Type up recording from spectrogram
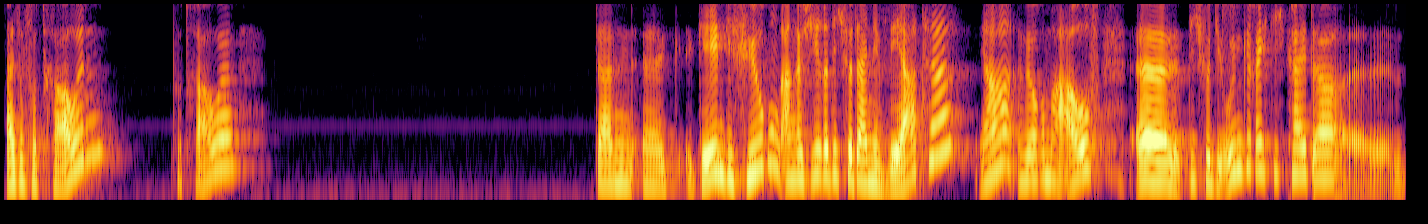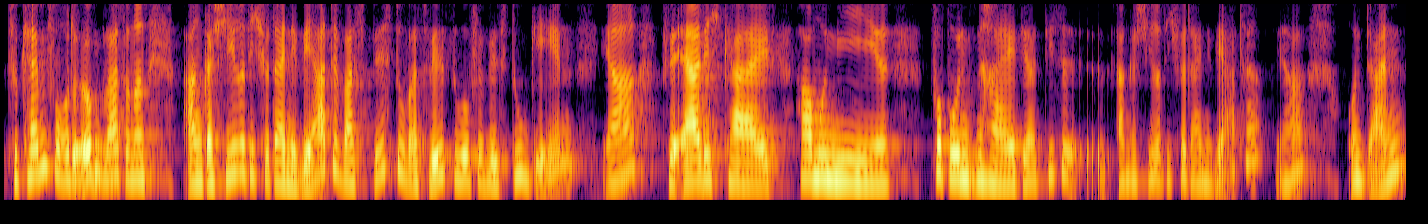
Also Vertrauen, vertraue, dann äh, geh in die Führung, engagiere dich für deine Werte, ja, höre mal auf, äh, dich für die Ungerechtigkeit äh, zu kämpfen oder irgendwas, sondern engagiere dich für deine Werte. Was bist du? Was willst du? Wofür willst du gehen? Ja, für Ehrlichkeit, Harmonie, Verbundenheit. Ja, diese äh, engagiere dich für deine Werte. Ja, und dann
